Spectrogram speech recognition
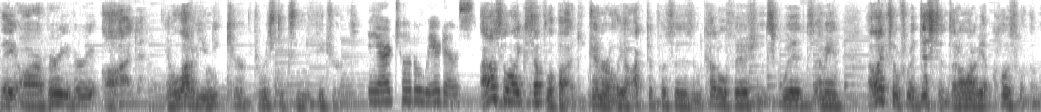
they are very, very odd. They have a lot of unique characteristics and features. They are total weirdos. I also like cephalopods generally, octopuses and cuttlefish and squids. I mean, I like them from a distance. I don't want to be up close with them.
